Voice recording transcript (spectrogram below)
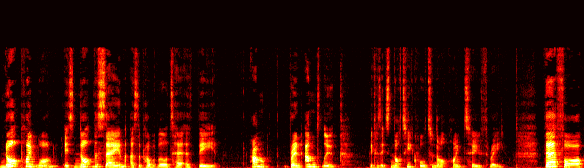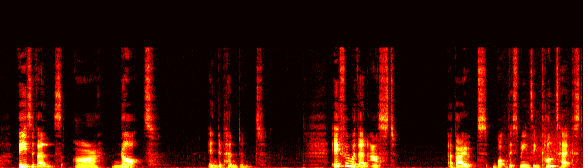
0.1 is not the same as the probability of B and Bryn and Luke because it's not equal to 0.23. Therefore, these events are not independent. If we were then asked about what this means in context,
